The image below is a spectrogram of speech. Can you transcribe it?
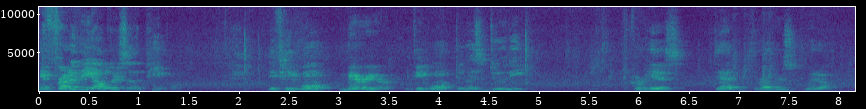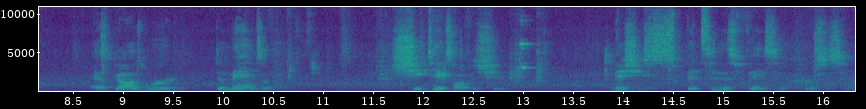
in front of the elders of the people. If he won't marry her, if he won't do his duty for his dead brother's widow, as God's word demands of him. She takes off his shoe. And then she spits in his face and curses him.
